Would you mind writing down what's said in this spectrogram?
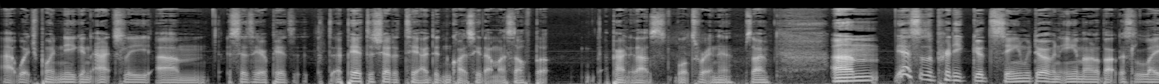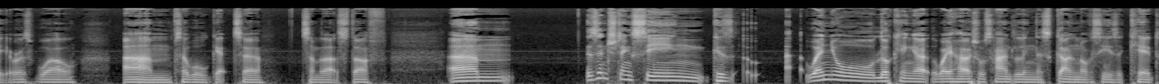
at which point Negan actually, um, says here, appeared to, appeared to shed a tear. I didn't quite see that myself, but apparently that's what's written here. So, um, yeah, this is a pretty good scene. We do have an email about this later as well, um, so we'll get to some of that stuff. Um, it's interesting seeing because when you're looking at the way Hershel's handling this gun, and obviously he's a kid,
